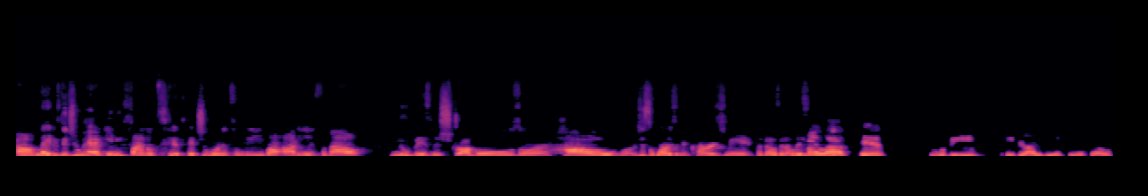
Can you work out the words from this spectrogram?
um, ladies, did you have any final tips that you wanted to leave our audience about new business struggles or how, or just words of encouragement for those that are listening? My last tip would be keep your ideas to yourself.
